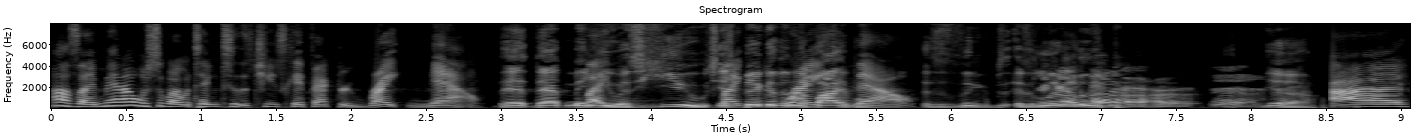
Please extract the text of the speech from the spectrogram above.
I was like, man, I wish somebody would take me to the Cheesecake Factory right now. That that menu Like- is huge. It's like bigger than right the Bible. now. It's, it's It got literally better, I heard. Yeah. yeah. I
